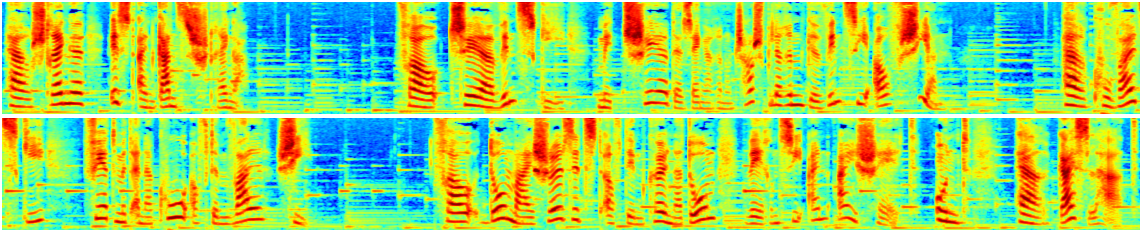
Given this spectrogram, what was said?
Herr Strenge ist ein ganz strenger. Frau Czerwinski mit Cher, der Sängerin und Schauspielerin, gewinnt sie auf Skiern. Herr Kowalski fährt mit einer Kuh auf dem Wall Ski. Frau Domeischel sitzt auf dem Kölner Dom, während sie ein Ei schält. Und Herr Geißelhardt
